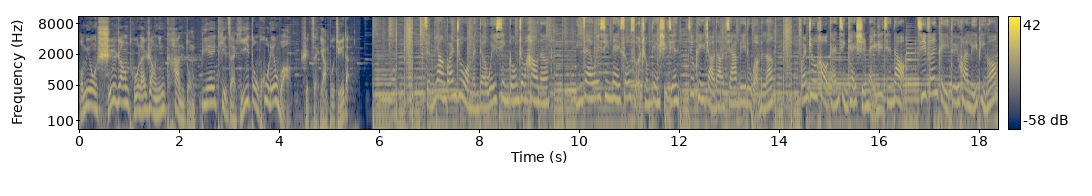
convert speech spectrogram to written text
我们用十张图来让您看懂 BAT 在移动互联网是怎样布局的。怎么样关注我们的微信公众号呢？您在微信内搜索“充电时间”就可以找到加 V 的我们了。关注后赶紧开始每日签到，积分可以兑换礼品哦。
